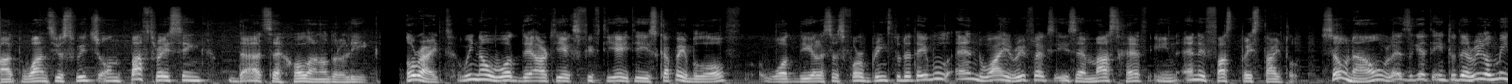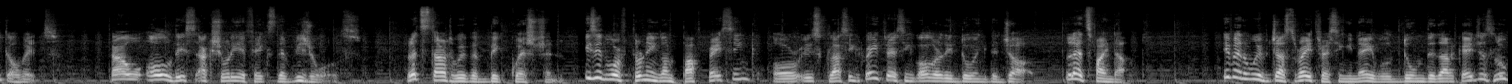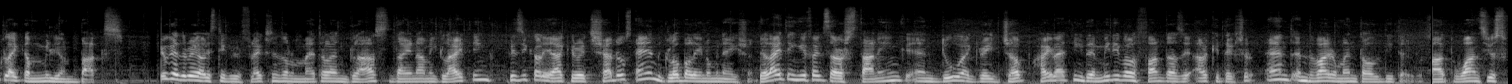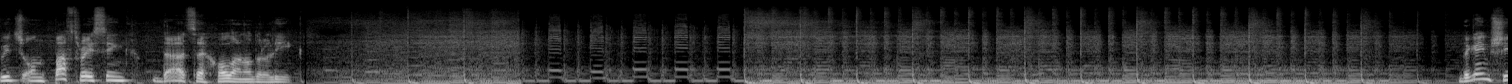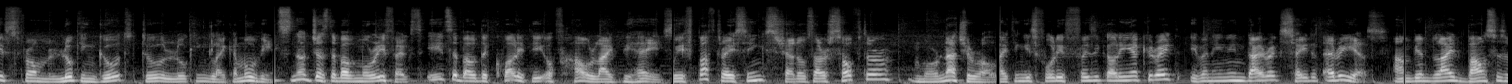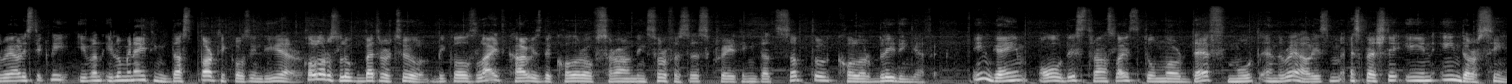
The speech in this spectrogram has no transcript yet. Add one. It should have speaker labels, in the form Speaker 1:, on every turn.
Speaker 1: But once you switch on path tracing, that's a whole another league. Alright, we know what the RTX 5080 is capable of, what DLSS 4 brings to the table and why Reflex is a must-have in any fast-paced title. So now let's get into the real meat of it. How all this actually affects the visuals. Let's start with a big question. Is it worth turning on path tracing or is classic ray tracing already doing the job? Let's find out. Even with just ray tracing enabled, Doom the Dark Ages look like a million bucks. You get realistic reflections on metal and glass, dynamic lighting, physically accurate shadows and global illumination. The lighting effects are stunning and do a great job highlighting the medieval fantasy architecture and environmental details. But once you switch on path tracing, that's a whole another league. The game shifts from looking good to looking like a movie. It's not just about more effects, it's about the quality of how light behaves. With path tracing, shadows are softer, more natural. Lighting is fully physically accurate, even in indirect shaded areas. Ambient light bounces realistically, even illuminating dust particles in the air. Colors look better too, because light carries the color of surrounding surfaces, creating that subtle color bleeding effect. In-game, all this translates to more depth, mood and realism, especially in indoor scenes.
